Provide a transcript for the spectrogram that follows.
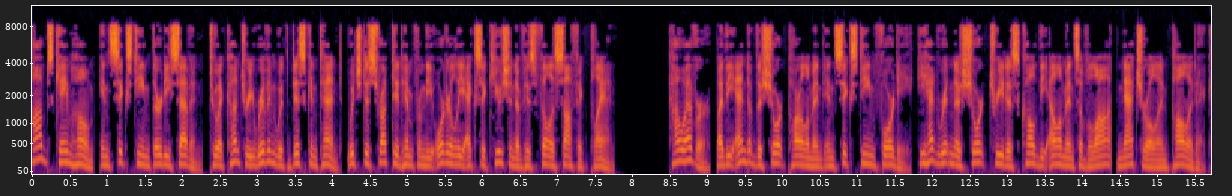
Hobbes came home, in 1637, to a country riven with discontent, which disrupted him from the orderly execution of his philosophic plan. However, by the end of the Short Parliament in 1640, he had written a short treatise called The Elements of Law, Natural and Politic.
